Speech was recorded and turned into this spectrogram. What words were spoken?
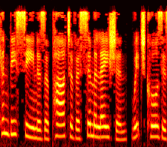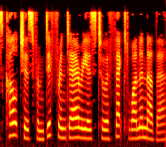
can be seen as a part of assimilation, which causes cultures from different areas to affect one another.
